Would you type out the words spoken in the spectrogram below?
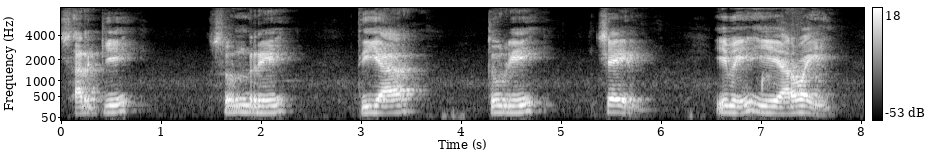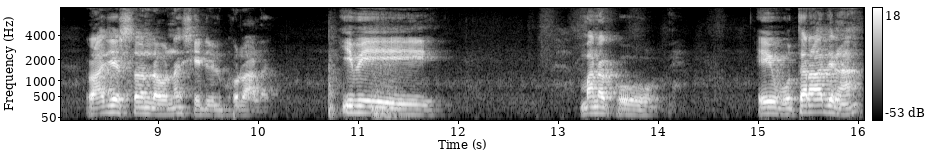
సర్కి సున్రి తియార్ తురి చైన్. ఇవి ఈ అరవై రాజస్థాన్లో ఉన్న షెడ్యూల్ కులాలు. ఇవి మనకు ఈ ఉత్తరాదిన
